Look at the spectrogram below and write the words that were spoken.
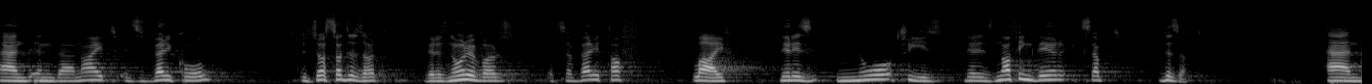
and in the night it's very cold. It's just a desert. There is no rivers. It's a very tough life. There is no trees. There is nothing there except desert. And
